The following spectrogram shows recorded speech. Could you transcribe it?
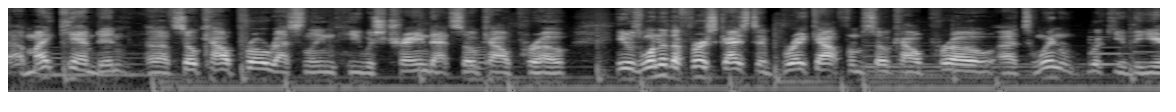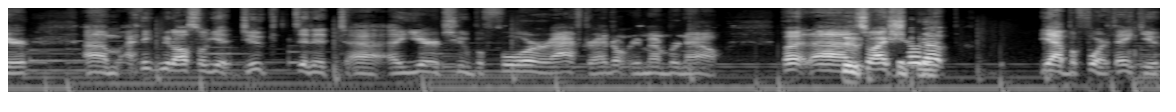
uh, Mike Camden of SoCal Pro Wrestling. He was trained at SoCal Pro. He was one of the first guys to break out from SoCal Pro uh, to win Rookie of the Year. Um, I think we'd also get Duke did it uh, a year or two before or after. I don't remember now. But uh, so I showed up. Yeah, before. Thank you.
